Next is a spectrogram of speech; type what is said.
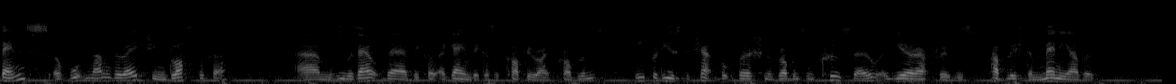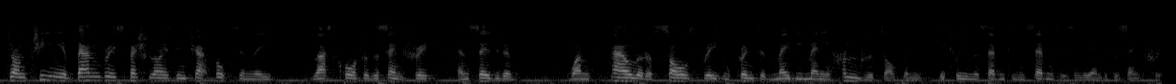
Bence of Wotton Under Edge in Gloucestershire. Um, he was out there because, again because of copyright problems. He produced a chapbook version of Robinson Crusoe a year after it was published, and many others. John Cheney of Banbury specialised in chapbooks in the last quarter of the century, and so did a, one Fowler of Salisbury, who printed maybe many hundreds of them between the 1770s and the end of the century.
